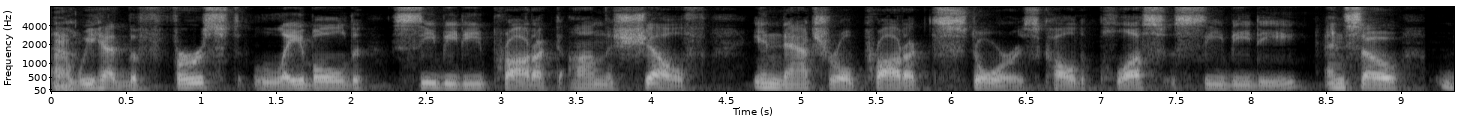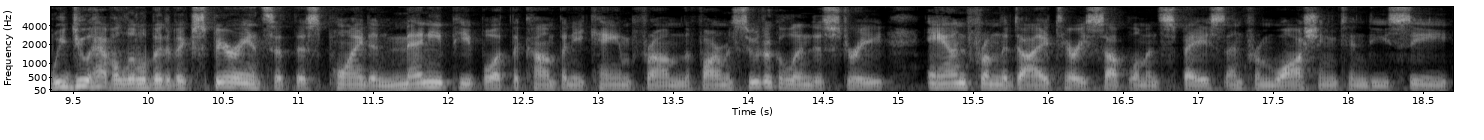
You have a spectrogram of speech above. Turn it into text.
yeah. Uh, we had the first labeled CBD product on the shelf in natural product stores called Plus CBD. And so we do have a little bit of experience at this point, and many people at the company came from the pharmaceutical industry and from the dietary supplement space and from Washington, D.C.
